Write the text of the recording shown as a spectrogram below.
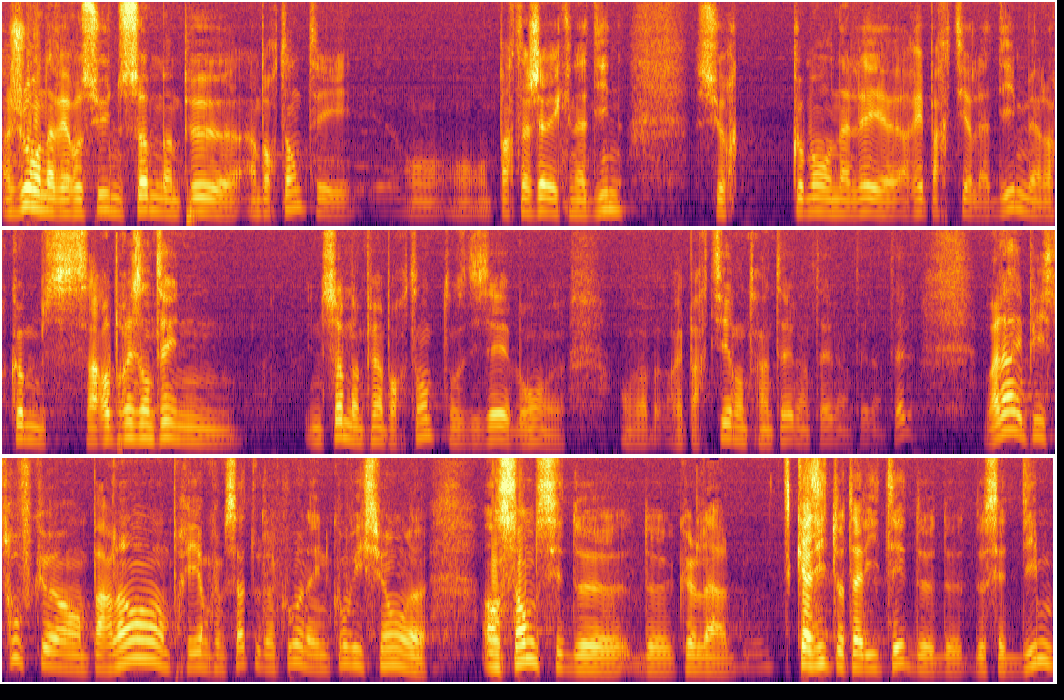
Un jour, on avait reçu une somme un peu euh, importante et on, partageait avec Nadine sur comment on allait euh, répartir la dîme. Alors comme ça représentait une, une somme un peu importante, on se disait, bon, euh, on va répartir entre un tel, un tel, un tel, un tel. Voilà, et puis il se trouve qu'en parlant, en priant comme ça, tout d'un coup, on a une conviction euh, ensemble, c'est que la quasi-totalité de, de, cette dîme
